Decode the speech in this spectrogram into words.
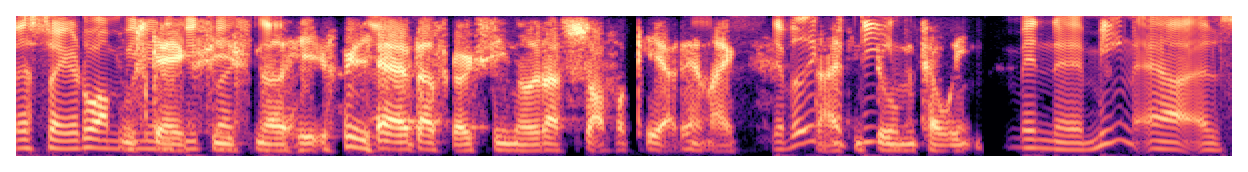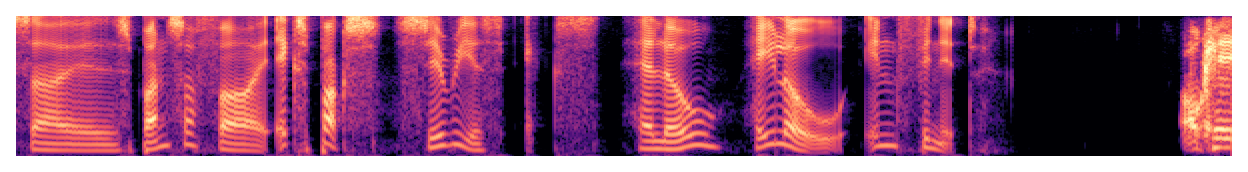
hvad sagde du om min skal ikke sige noget helt. ja, der skal ikke sige noget, der er så forkert, Henrik. Jeg ved ikke der med din, dumme taurin. men øh, min er altså øh, sponsor for Xbox Series X. Hello, Halo Infinite. Okay,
